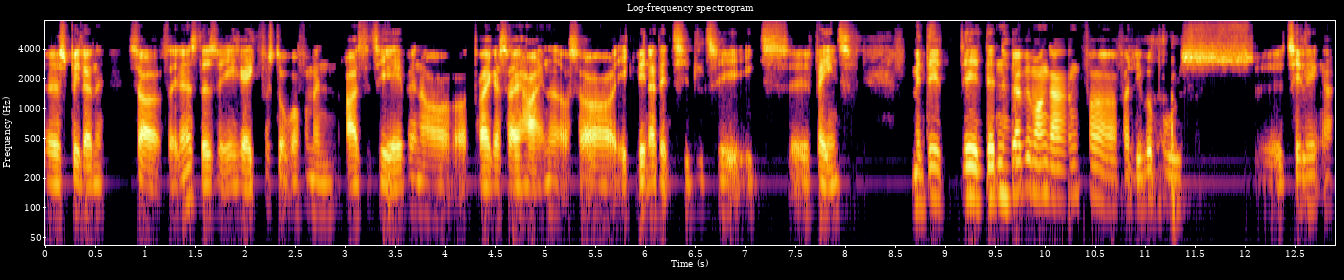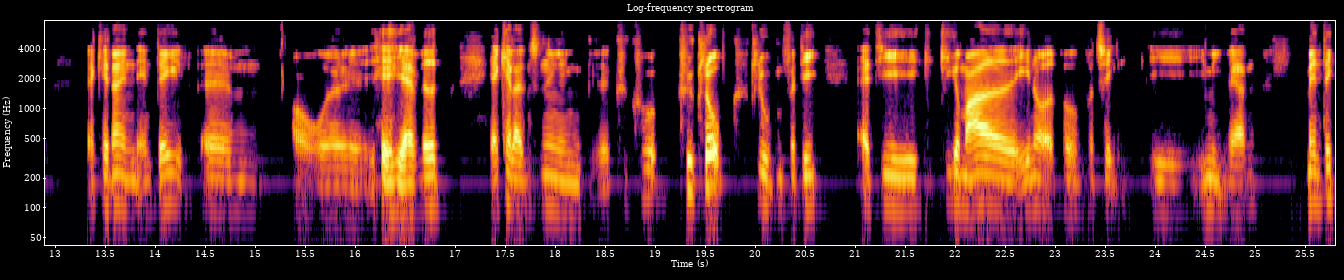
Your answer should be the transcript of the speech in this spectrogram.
øh, spillerne. Så, så et andet sted, så jeg kan ikke forstå, hvorfor man rejser til Japan og, og drikker sig i hegnet, og så ikke vinder den titel til ens øh, fans. Men det, det, den hører vi mange gange fra, fra Liverpools øh, tilhængere, jeg kender en, en del, øh, og øh, jeg ved, jeg kalder den sådan en øh, kyklop-klubben, fordi at de kigger meget indåret på, på ting i, i min verden. Men det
